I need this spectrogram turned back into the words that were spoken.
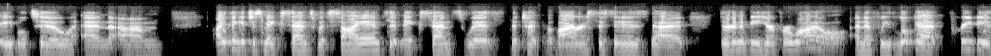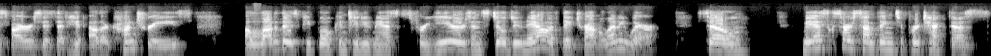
able to. And um, I think it just makes sense with science. It makes sense with the type of virus this is that they're going to be here for a while. And if we look at previous viruses that hit other countries, a lot of those people continued masks for years and still do now if they travel anywhere. So Masks are something to protect us,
